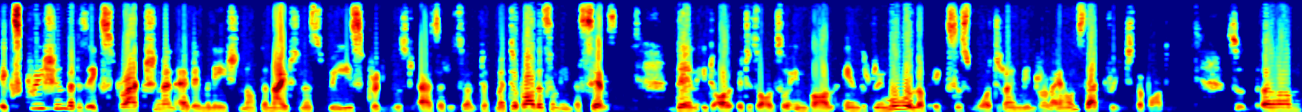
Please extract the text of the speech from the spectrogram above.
Excretion, that is extraction and elimination of the nitrogenous waste produced as a result of metabolism in the cells. Then it, it is also involved in the removal of excess water and mineral ions that reach the body. So, um,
